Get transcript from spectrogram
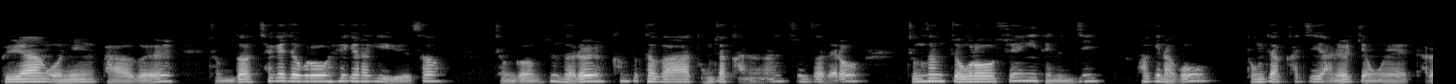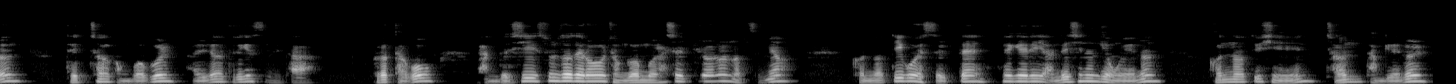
불량 원인 파악을 좀 더 체계적으로 해결하기 위해서 점검 순서를 컴퓨터가 동작하는 순서대로 정상적으로 수행이 되는지 확인하고 동작하지 않을 경우에 따른 대처 방법을 알려드리겠습니다. 그렇다고 반드시 순서대로 점검을 하실 필요는 없으며 건너뛰고 했을 때 해결이 안 되시는 경우에는 건너뛰신 전 단계를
